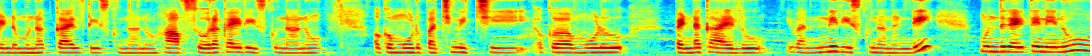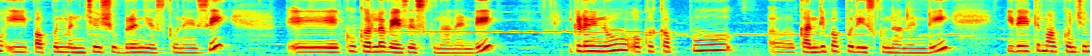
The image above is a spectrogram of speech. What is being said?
రెండు మునక్కాయలు తీసుకున్నాను హాఫ్ సోరకాయ తీసుకున్నాను ఒక మూడు పచ్చిమిర్చి ఒక మూడు బెండకాయలు ఇవన్నీ తీసుకున్నానండి. ముందుగా అయితే నేను ఈ పప్పుని మంచిగా శుభ్రం చేసుకునేసి ఈ కుక్కర్లో వేసేసుకున్నానండి. ఇక్కడ నేను ఒక కప్పు కందిపప్పు తీసుకున్నానండి. ఇదైతే మాకు కొంచెం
